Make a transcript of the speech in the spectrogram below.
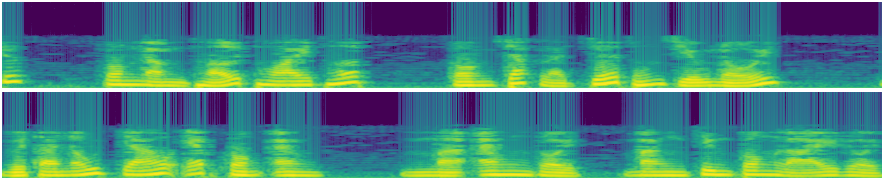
sức, con nằm thở thoi thớp, con chắc là chết không chịu nổi. Người ta nấu cháo ép con ăn, mà ăn rồi mằng chân con lại rồi,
